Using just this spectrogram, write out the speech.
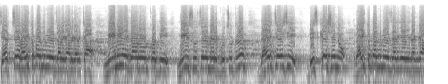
చర్చ రైతు బంధు మీద జరగాలి కనుక మీ మీద గౌరవం కొద్దీ మీ సూచన మీద కూర్చుంటున్నాం. దయచేసి డిస్కషన్ రైతు బంధు మీద జరిగే విధంగా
